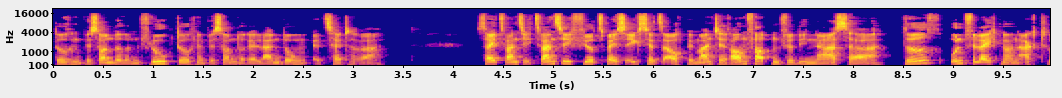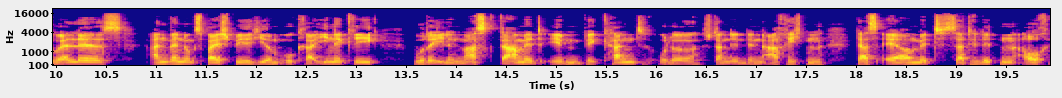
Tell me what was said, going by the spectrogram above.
Durch einen besonderen Flug, durch eine besondere Landung etc. Seit 2020 führt SpaceX jetzt auch bemannte Raumfahrten für die NASA durch und vielleicht noch ein aktuelles Anwendungsbeispiel hier im Ukraine-Krieg wurde Elon Musk damit eben bekannt oder stand in den Nachrichten, dass er mit Satelliten auch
